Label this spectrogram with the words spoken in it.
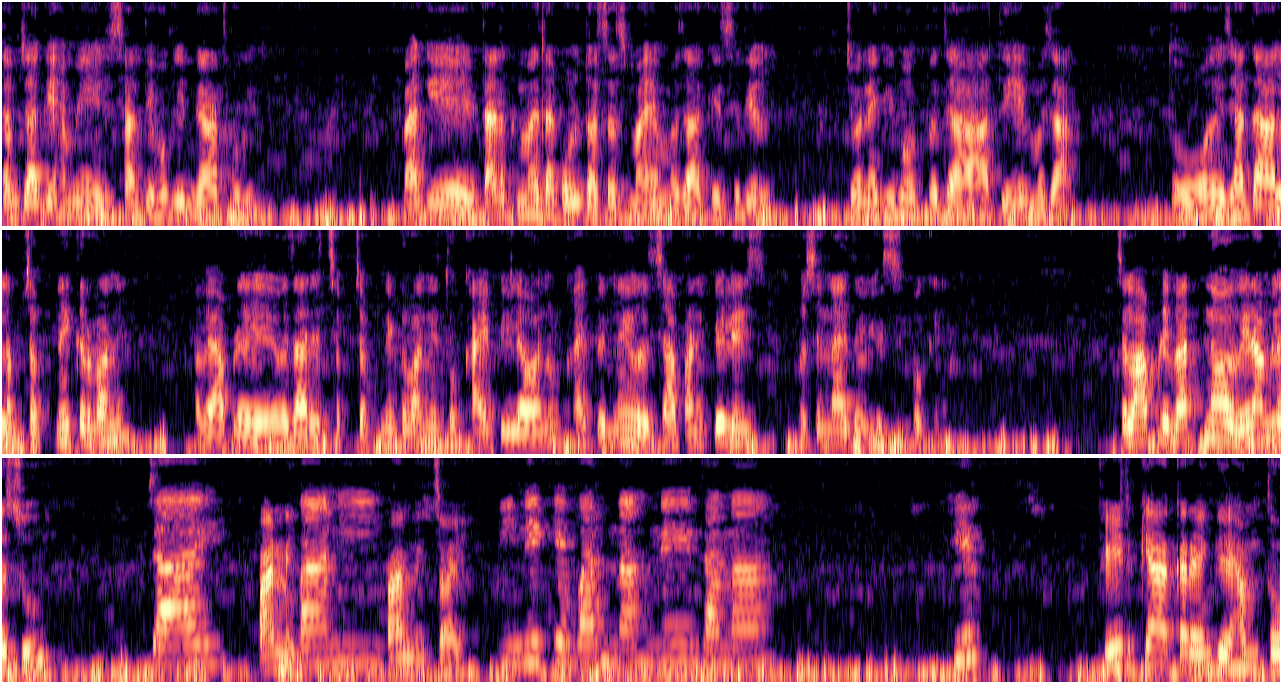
तब जाके हमें शांति होगी निरात होगी बाकी ये तारक मेहता का उल्टा चश्मा है मज़ा की सीरियल જોને की बहुत મજા આતી है મજા તો હવે જ્યાદા લપચપ નહીં કરવાની હવે આપણે વધારે છપછપ નહીં કરવાની તો ખાઈ પી લેવાનું ખાઈ પી નહીં હોય ચા પાણી પી લઈશ પછી નાહી ધોઈ લઈશ ઓકે ચલો આપણી વાતનો વિરામ લેશું चाय પાણી पानी પાણી ચાય पीने के बाद नहाने जाना फिर? फिर क्या करेंगे? हम तो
